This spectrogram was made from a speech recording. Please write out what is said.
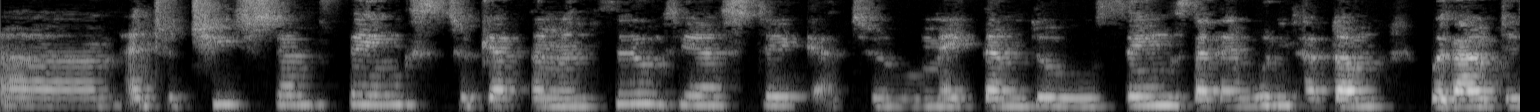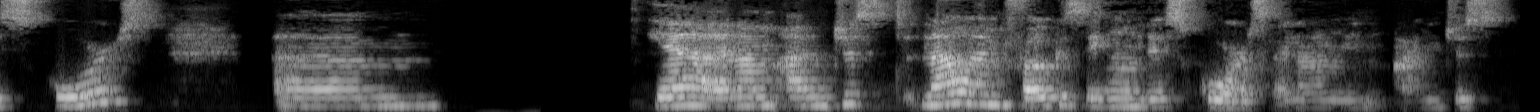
um, and to teach them things, to get them enthusiastic, and to make them do things that they wouldn't have done without this course. Um, yeah, and I'm I'm just now I'm focusing on this course, and I'm I'm just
